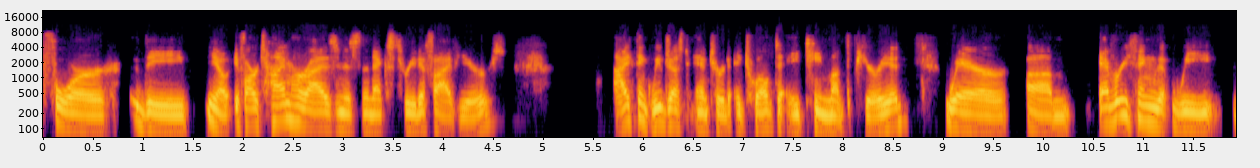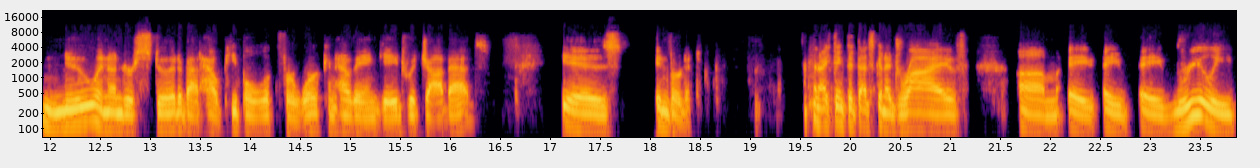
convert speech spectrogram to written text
for the you know if our time horizon is the next three to five years. I think we've just entered a 12 to 18 month period where um, everything that we knew and understood about how people look for work and how they engage with job ads is inverted. And I think that that's going to drive um, a, a, a really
